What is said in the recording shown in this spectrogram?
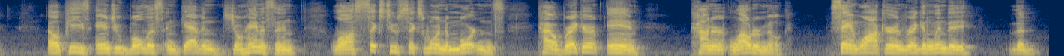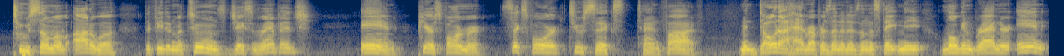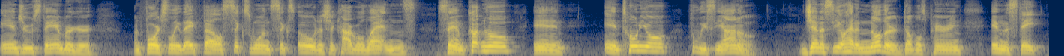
LP's Andrew Bolus and Gavin Johannesson lost 6 2 6 1 to Morton's Kyle Breaker and Connor Loudermilk. Sam Walker and Regan Lindy, the twosome of Ottawa, defeated Mattoon's Jason Rampage and Pierce Farmer 6'4, 2'6, 10'5. Mendota had representatives in the state meet, Logan Bradner and Andrew Stamberger. Unfortunately, they fell 6-1, 6-0 to Chicago Latins, Sam Cuttenho and Antonio Feliciano. Geneseo had another doubles pairing in the state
